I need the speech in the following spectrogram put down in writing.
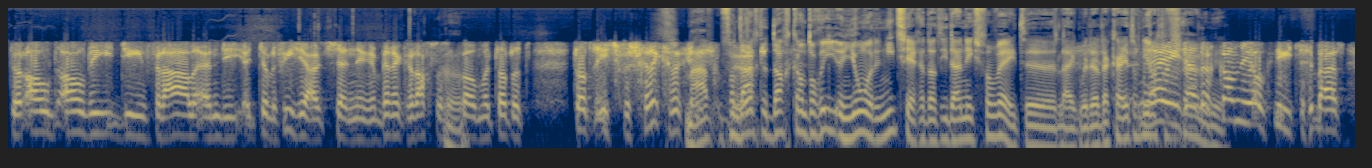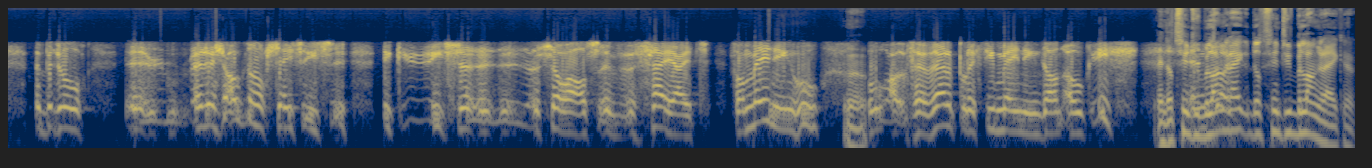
door al, al die, die verhalen en die televisieuitzendingen... ben ik erachter gekomen dat het, dat iets verschrikkelijks maar is Maar vandaag de dag kan toch een jongere niet zeggen dat hij daar niks van weet, uh, lijkt me. Daar kan je toch niet Nee, dat, dat kan hij ook niet. Maar ik bedoel... Uh, er is ook nog steeds iets, uh, ik, iets zoals vrijheid van mening, hoe, hoe verwerpelijk die mening dan ook is. En dat vindt u, belangrijk, dat vindt u belangrijker?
